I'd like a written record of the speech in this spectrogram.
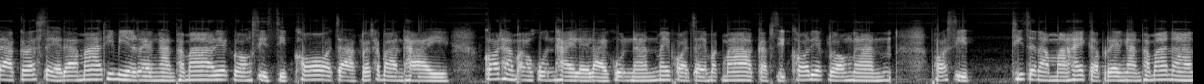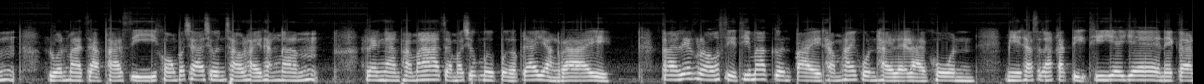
จากกระแสดราม่าที่มีแรงงานพม่าเรียกร้องสิทธิ์10 ข้อจากรัฐบาลไทย ก็ทำเอาคนไทยหลาย ๆ คนนั้นไม่พอใจมาก ๆ กับ 10 ข้อเรียกร้องนั้น เพราะสิทธิ์ที่จะนำมาให้กับแรงงานพม่านั้นล้วนมาจากภาษีของประชาชนชาวไทยทั้งนั้น แรงงานพม่าจะมาชุบมือเปิบได้อย่างไร การเรียกร้องสิทธิที่มากเกินไปทำให้คนไทยหลาย ๆ คน มีทัศนคติที่แย่ ๆ ในการ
